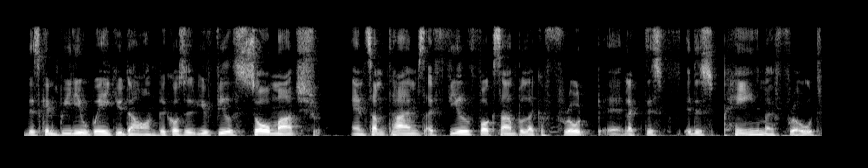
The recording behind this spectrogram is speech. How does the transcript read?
this can really weigh you down because you feel so much. And sometimes i feel for example like a throat eh, like this this pain in my throat.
